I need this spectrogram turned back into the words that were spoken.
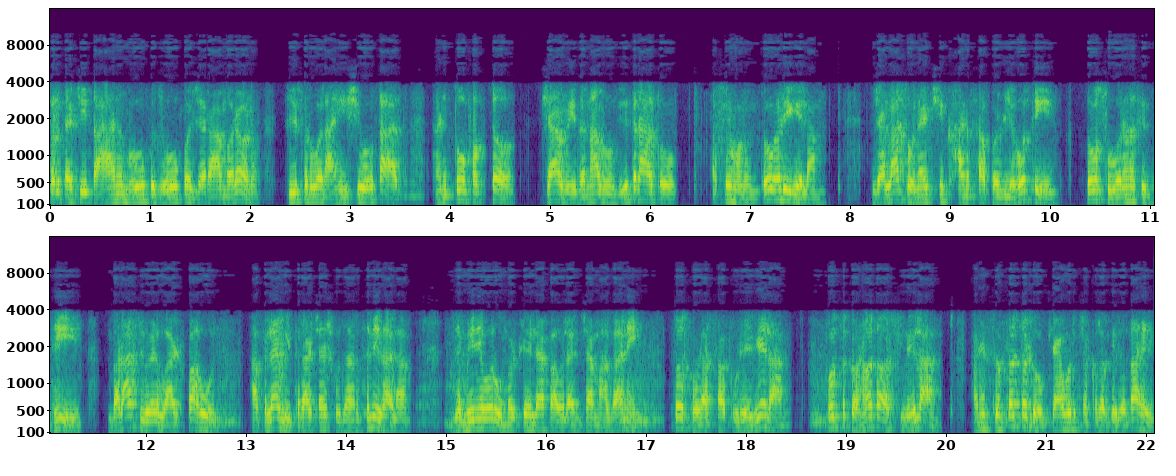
तर त्याची तहान भूक झोप जरा मरण ही सर्व नाहीशी होतात आणि तो फक्त त्या वेदना भोगीत राहतो असे म्हणून तो घरी गेला. ज्याला सोन्याची खाण सापडली होती तो सुवर्णसिद्धी बराच वेळ वाट पाहून आपल्या मित्राच्या शोधार्थ निघाला. जमिनीवर उमटलेल्या पावलांच्या मागाने तो थोडासा पुढे गेला. तोच कणत असलेला आणि सतत डोक्यावर चक्र फिरत आहे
